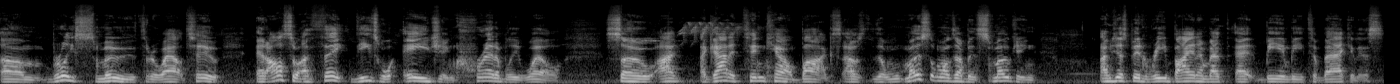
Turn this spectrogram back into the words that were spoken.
Um, really smooth throughout too. And also, I think these will age incredibly well. So I, I got a 10 count box. I was the most of the ones I've been smoking I've just been rebuying them at, at B&B Tobacconists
